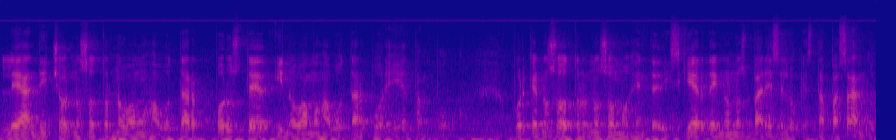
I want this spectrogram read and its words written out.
le han dicho nosotros no vamos a votar por usted y no vamos a votar por ella tampoco, porque nosotros no somos gente de izquierda y no nos parece lo que está pasando.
